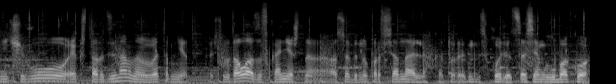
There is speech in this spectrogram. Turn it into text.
ничего экстраординарного в этом нет. То есть водолазов, конечно, особенно профессиональных, которые сходят совсем глубоко,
